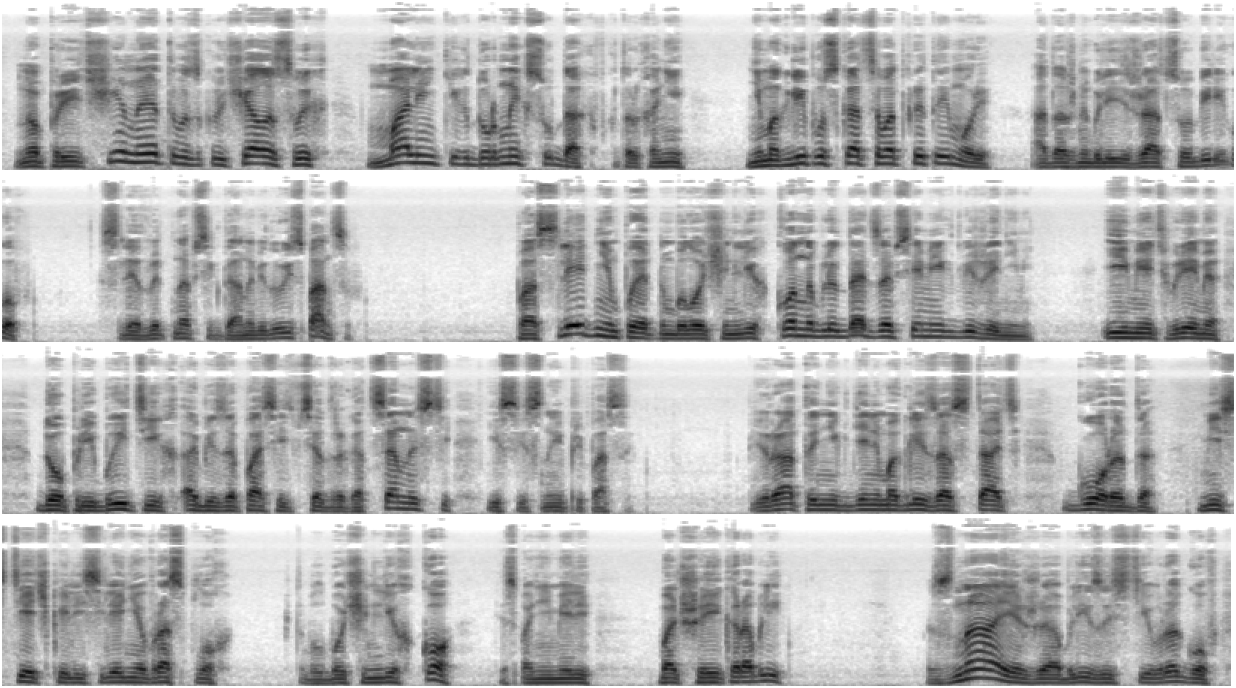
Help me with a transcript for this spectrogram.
Но причина этого заключалась в их маленьких дурных судах, в которых они не могли пускаться в открытое море, а должны были держаться у берегов, следовательно, всегда на виду испанцев. Последним поэтому было очень легко наблюдать за всеми их движениями и иметь время до прибытия их обезопасить все драгоценности и съестные припасы. Пираты нигде не могли застать города, местечко или селение врасплох, что было бы очень легко, если бы они имели большие корабли. Зная же о близости врагов,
